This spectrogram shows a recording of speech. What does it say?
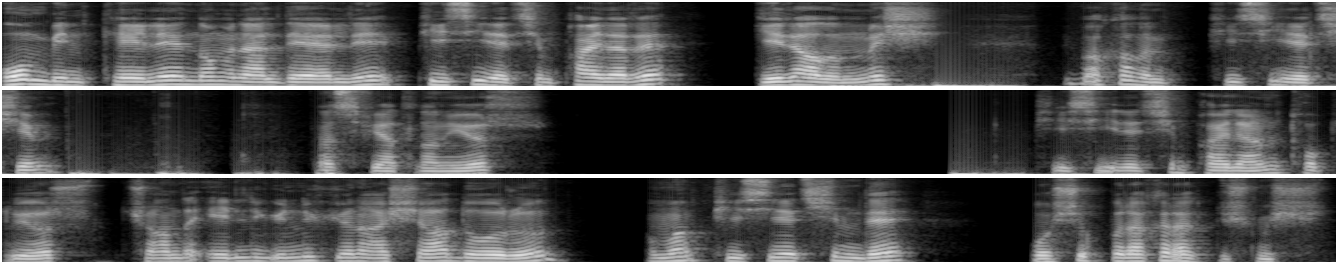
10.000 TL nominal değerli PC iletişim payları geri alınmış. Bir bakalım PC iletişim nasıl fiyatlanıyor. PC iletişim paylarını topluyor. Şu anda 50 günlük yönü aşağı doğru ama PC iletişim de boşluk bırakarak düşmüş.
